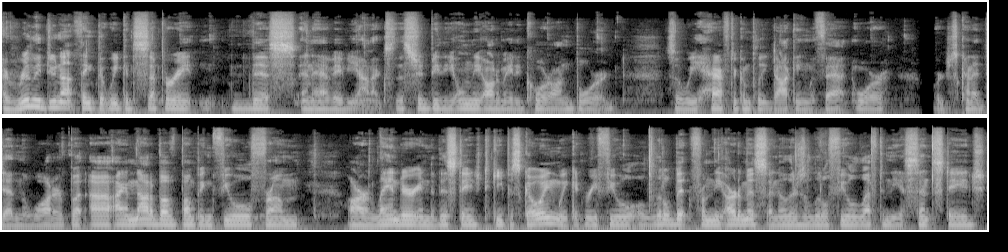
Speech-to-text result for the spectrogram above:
I really do not think that we can separate this and have avionics. This should be the only automated core on board. So we have to complete docking with that, or we're just kind of dead in the water. But uh, I am not above pumping fuel from our lander into this stage to keep us going. We could refuel a little bit from the Artemis. I know there's a little fuel left in the ascent stage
